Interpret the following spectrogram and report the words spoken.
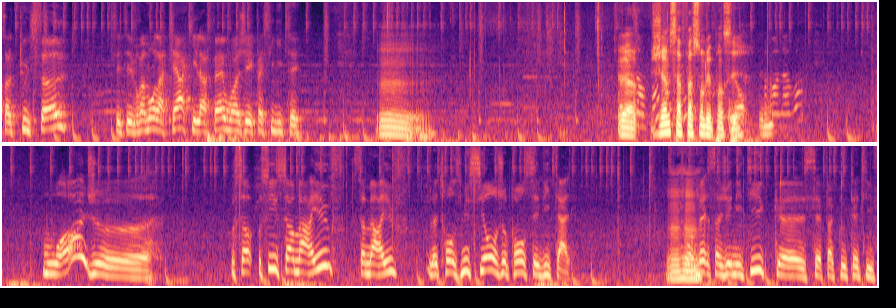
ça tout seul. C'était vraiment la Terre qui l'a fait. Moi, j'ai facilité. Hmm. Voilà, J'aime sa façon de penser. Non. Moi, je. Ça, si ça m'arrive, ça m'arrive. La transmission, je pense, c'est vital. Mhm. En fait, sa génétique, euh, c'est facultatif.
